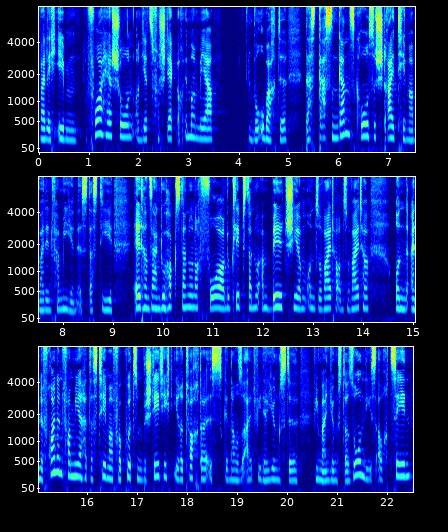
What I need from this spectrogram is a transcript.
weil ich eben vorher schon und jetzt verstärkt auch immer mehr beobachte, dass das ein ganz großes Streitthema bei den Familien ist, dass die Eltern sagen, du hockst da nur noch vor, du klebst da nur am Bildschirm und so weiter und so weiter. Und eine Freundin von mir hat das Thema vor kurzem bestätigt. Ihre Tochter ist genauso alt wie der jüngste, wie mein jüngster Sohn, die ist auch zehn.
